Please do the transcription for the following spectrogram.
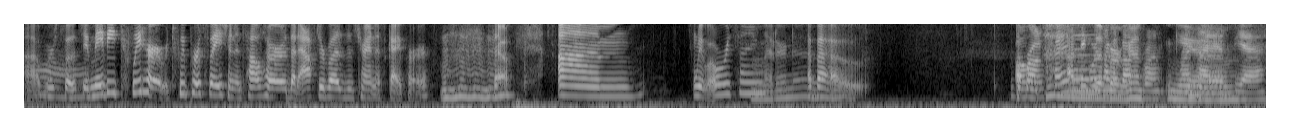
Uh, we're supposed to maybe tweet her, tweet Persuasion, and tell her that AfterBuzz is trying to Skype her. so, um, wait, what were we saying? Let her know. about the Oh, bronchitis. I think we're The talking about bron- bron- yeah. bronchitis. Yeah.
